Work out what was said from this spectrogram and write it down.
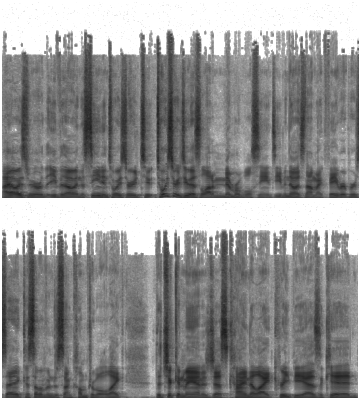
I always remember that even though in the scene in Toy Story two, Toy Story two has a lot of memorable scenes, even though it's not my favorite per se, because some of them just uncomfortable. Like the Chicken Man is just kind of like creepy as a kid.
